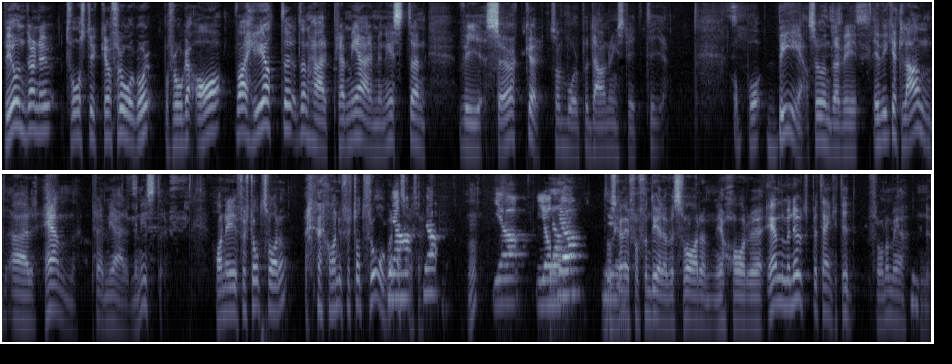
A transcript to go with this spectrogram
Vi undrar nu två stycken frågor. På fråga A, vad heter den här premiärministern vi söker som bor på Downing Street 10? Och på B så undrar vi, i vilket land är hen premiärminister? Har ni förstått svaren? Har ni förstått frågorna? ska jag säga? Ja. Ja. Ja. Ja. Då ska ni få fundera över svaren. Ni har eh, en minuts betänketid från och med nu.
